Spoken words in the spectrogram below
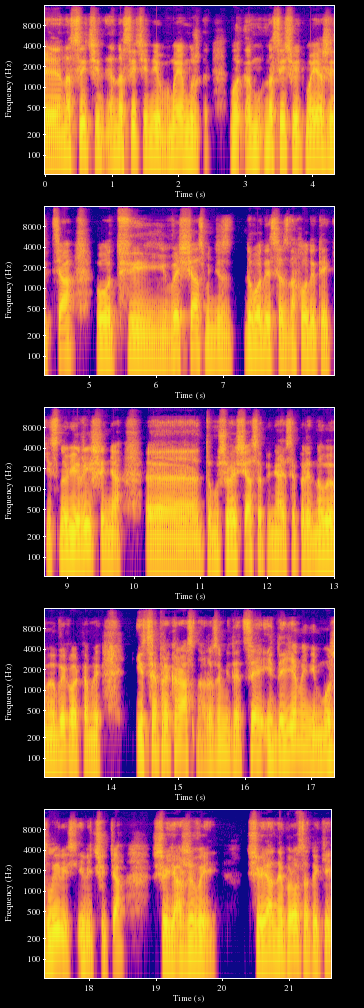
е, насичені, насичені в моєму ем, насичують моє життя. От і весь час мені доводиться знаходити якісь нові рішення, е, тому що весь час опиняюся перед новими викликами. І це прекрасно, розумієте, це і дає мені можливість і відчуття, що я живий, що я не просто такий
